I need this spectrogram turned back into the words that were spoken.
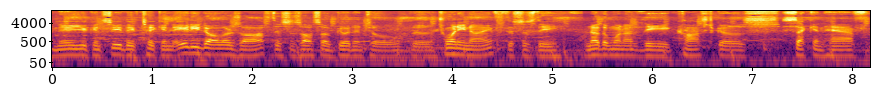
And there you can see they've taken $80 off. This is also good until the 29th. This is the another one of the Costco's second half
